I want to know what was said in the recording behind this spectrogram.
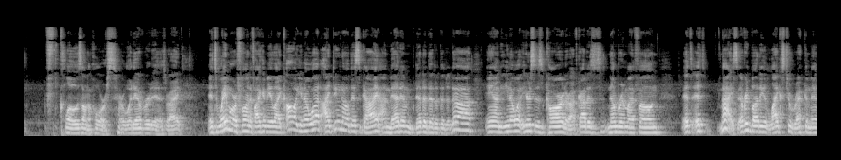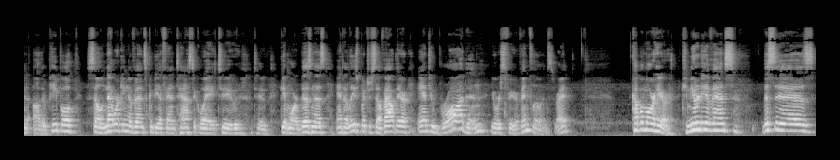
clothes on a horse or whatever it is, right? It's way more fun if I can be like, oh, you know what? I do know this guy. I met him, da da da da da da da. And you know what? Here's his card, or I've got his number in my phone. It's it's nice. Everybody likes to recommend other people. So networking events can be a fantastic way to to get more business and to at least put yourself out there and to broaden your sphere of influence, right? Couple more here. Community events. This is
